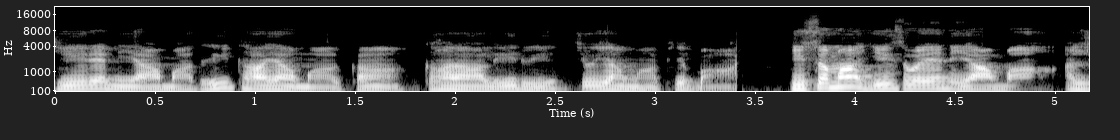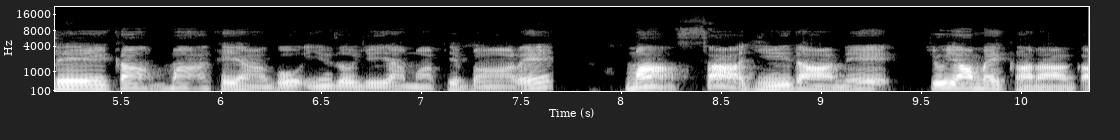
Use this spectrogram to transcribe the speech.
ရေးတဲ့နေရာမှာသတိထားရမှာကဂါရာလေးတွေကျွတ်ရမှာဖြစ်ပါတယ်ဒီစမရေးဆွဲတဲ့နေရာမှာအလေကမအခရာကိုအရင်ဆုံးရေးရမှာဖြစ်ပါတယ်မစရေးတာနဲ့ကျွတ်ရမယ့်ဂါရာက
